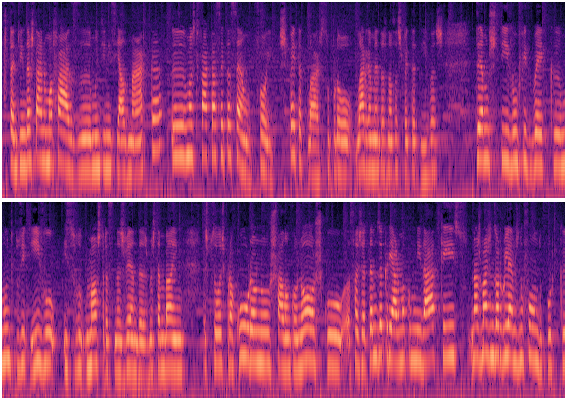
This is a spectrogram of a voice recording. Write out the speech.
portanto, ainda está numa fase muito inicial de marca, eh, mas de facto a aceitação foi espetacular, superou largamente as nossas expectativas temos tido um feedback muito positivo, isso mostra-se nas vendas, mas também as pessoas procuram-nos, falam connosco, ou seja, estamos a criar uma comunidade que é isso, nós mais nos orgulhamos no fundo, porque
